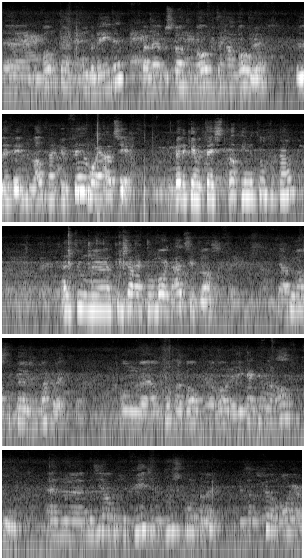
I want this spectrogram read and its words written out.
Eh, de bovenkant komt beneden, maar we hebben besloten boven te gaan wonen, de living, want heb je een veel mooier uitzicht. Ik ben een keer met deze trap hier naartoe gegaan en toen, eh, toen zag ik hoe mooi het uitzicht was. Ja, toen was de keuze makkelijk om, eh, om toch naar boven te gaan wonen. Je kijkt helemaal naar Alphen toe. En dan zie je ook het riviertje, de douche kronkelen. Dus dat is veel mooier.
